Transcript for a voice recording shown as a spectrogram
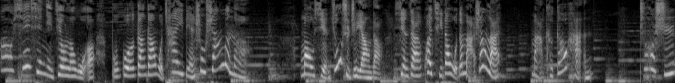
哦，谢谢你救了我，不过刚刚我差一点受伤了呢。”冒险就是这样的。现在快骑到我的马上来！马克高喊。这时，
